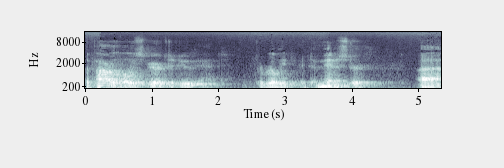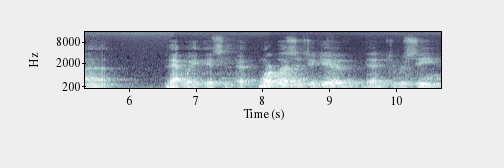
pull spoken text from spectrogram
the power of the Holy Spirit to do that, to really minister uh, that way. It's uh, more blessed to give than to receive.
